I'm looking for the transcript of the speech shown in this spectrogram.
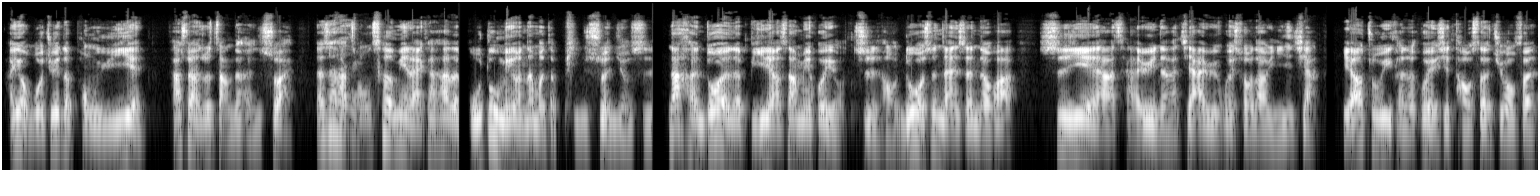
还有我觉得彭于晏，他虽然说长得很帅，但是他从侧面来看，他的弧度没有那么的平顺，就是那很多人的鼻梁上面会有痣哈。如果是男生的话，事业啊、财运啊、家运会受到影响，也要注意可能会有一些桃色纠纷。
